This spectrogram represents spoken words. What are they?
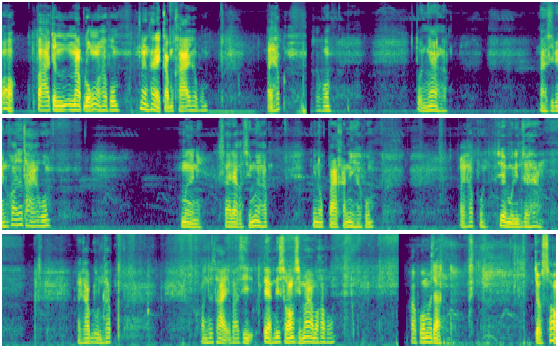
ออกปลาจนนับลงแล้วครับ ผมนั่งท่าไหนกำคายครับผม ไปครับ ครับผมต้นง่างครับน่าสิเป็นข้อสุดท้ายครับผมมือนี่ใส่ได้กับสิมือครับ มีนกปลาขันนี่ครับผม ไปครับคุณเชื่อมูดินเชื่อทาง ไปครับรุนครับ คอนสุดท้ายภาษีแต้มที่สองสิมาบ่ครับผม ครับผมอาจารย์เจ้าสอง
